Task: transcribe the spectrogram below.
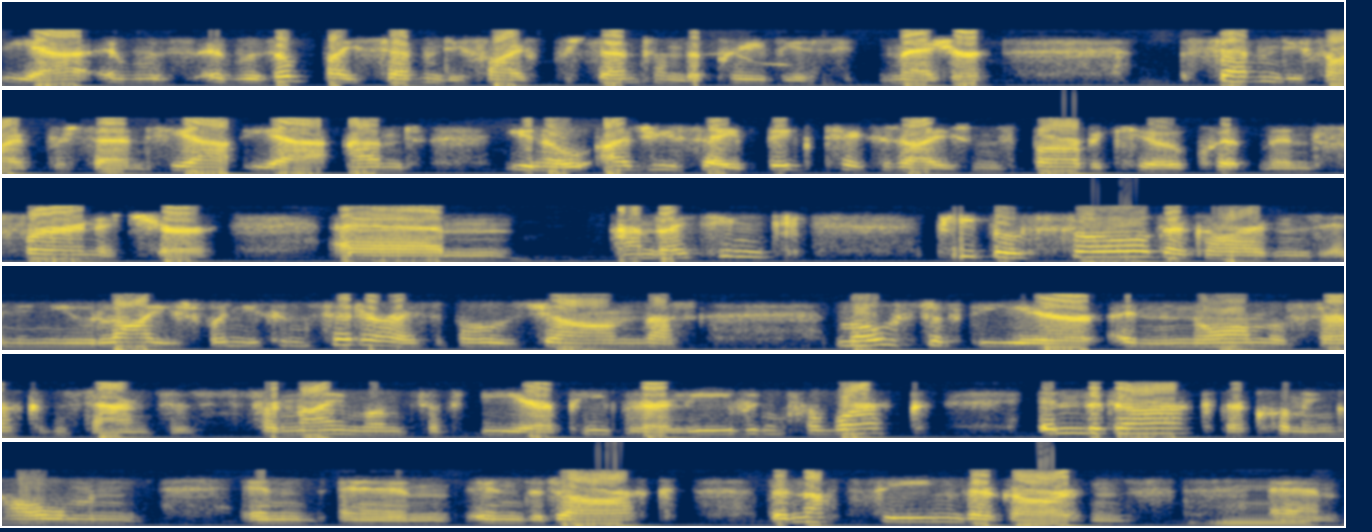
yeah, it was it was up by seventy five percent on the previous measure. Seventy five percent, yeah, yeah, and you know, as you say, big ticket items, barbecue equipment, furniture, um, and I think people saw their gardens in a new light. When you consider, I suppose, John, that most of the year, in normal circumstances, for nine months of the year, people are leaving for work in the dark. They're coming home in in, in the dark. They're not seeing their gardens, mm. um,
